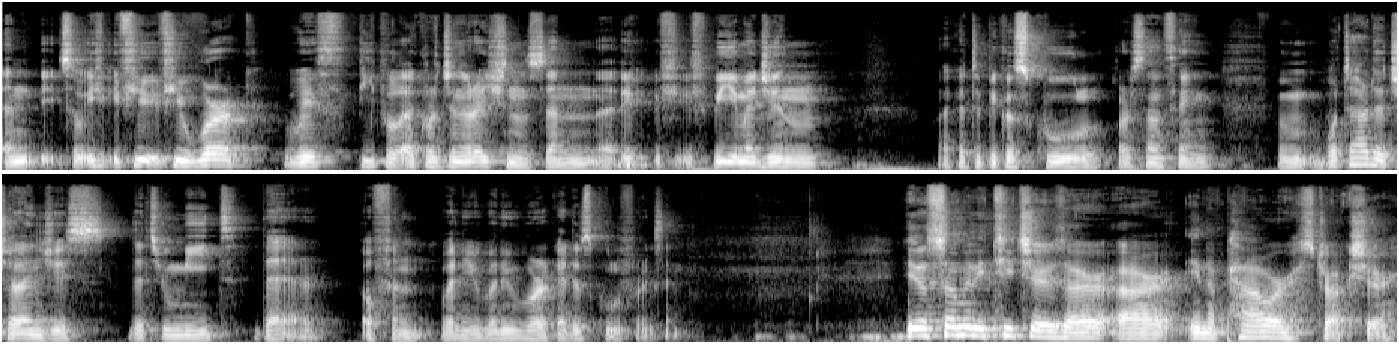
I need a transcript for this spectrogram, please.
and so if, if you if you work with people across generations and uh, if, if we imagine like a typical school or something um, what are the challenges that you meet there often when you when you work at a school for example You know, so many teachers are, are in a power structure,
